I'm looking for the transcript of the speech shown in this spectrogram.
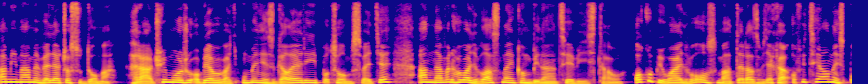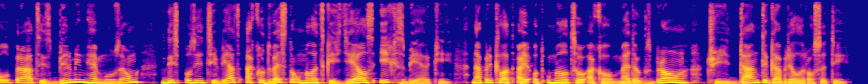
a my máme veľa času doma. Hráči môžu objavovať umenie z galérií po celom svete a navrhovať vlastné kombinácie výstav. Okupy White Walls má teraz vďaka oficiálnej spolupráci s Birmingham Museum k dispozícii viac ako 200 umeleckých diel z ich zbierky, napríklad aj od umelcov ako Maddox Brown či Dante Gabriel Rossetti.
